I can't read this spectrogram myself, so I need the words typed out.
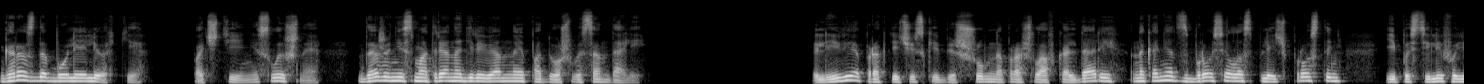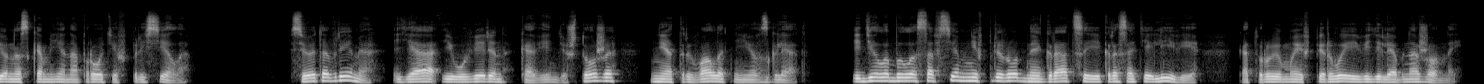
Гораздо более легкие, почти неслышные, даже несмотря на деревянные подошвы сандалий. Ливия практически бесшумно прошла в кальдарий, наконец сбросила с плеч простынь и, постелив ее на скамье напротив, присела. Все это время я и уверен, Ковендиш тоже не отрывал от нее взгляд. И дело было совсем не в природной грации и красоте Ливии, которую мы впервые видели обнаженной.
